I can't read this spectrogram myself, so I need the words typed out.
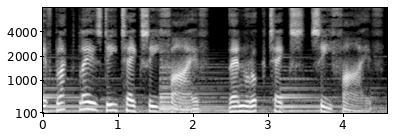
If black plays d takes e5, then rook takes c5.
